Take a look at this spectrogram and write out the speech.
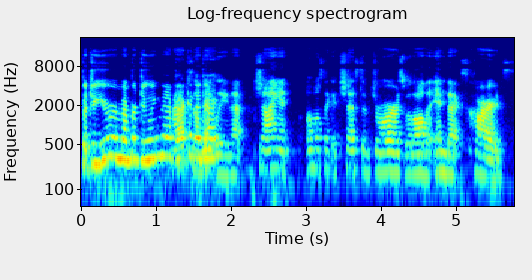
But do you remember doing that back Absolutely. in the day? Absolutely, that giant, almost like a chest of drawers with all the index cards.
